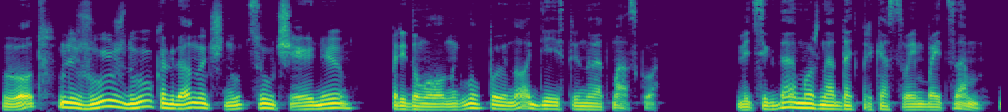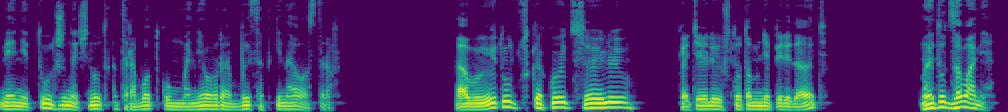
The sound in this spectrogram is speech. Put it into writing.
Вот лежу и жду, когда начнутся учения. Придумал он глупую, но действенную отмазку. Ведь всегда можно отдать приказ своим бойцам, и они тут же начнут отработку маневра высадки на остров. «А вы тут с какой целью? Хотели что-то мне передать?» «Мы тут за вами», —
